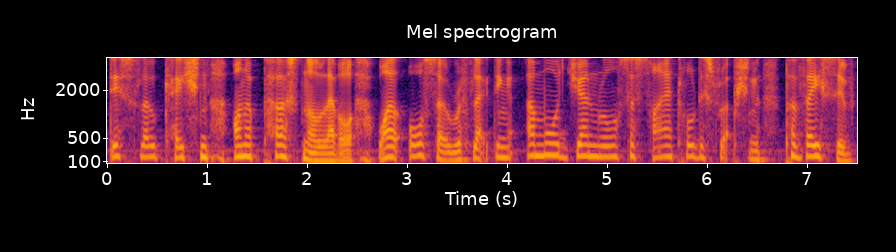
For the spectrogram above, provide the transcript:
dislocation on a personal level, while also reflecting a more general societal disruption pervasive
